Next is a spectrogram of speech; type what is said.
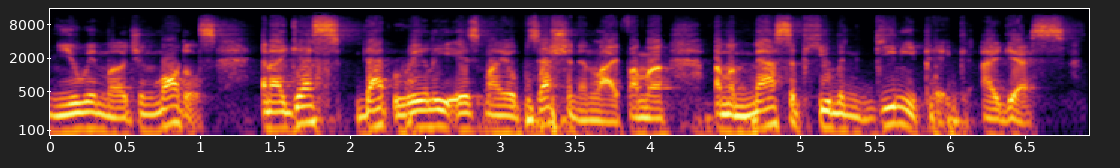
new emerging models. And I guess that really is my obsession in life. I'm a, I'm a massive human guinea pig, I guess.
